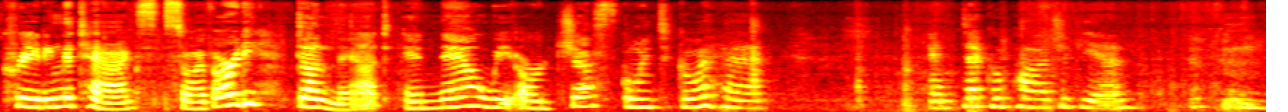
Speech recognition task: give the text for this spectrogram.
creating the tags. So I've already done that, and now we are just going to go ahead and decoupage again.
